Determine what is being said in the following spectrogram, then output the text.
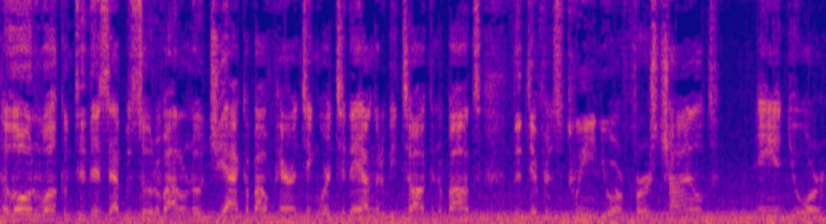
Hello and welcome to this episode of I Don't Know Jack About Parenting, where today I'm going to be talking about the difference between your first child and your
